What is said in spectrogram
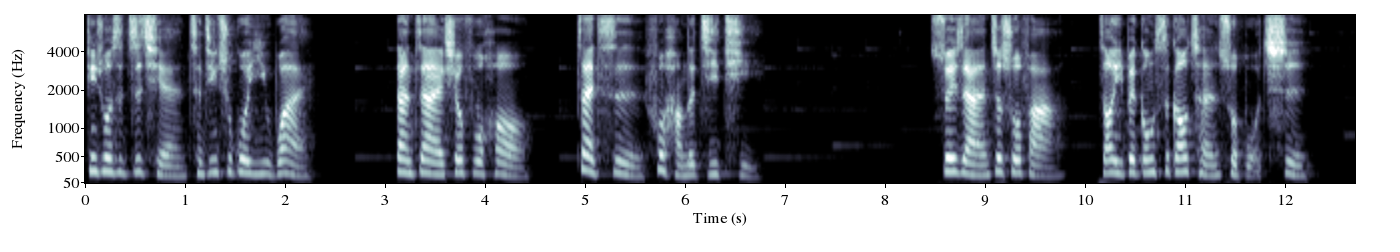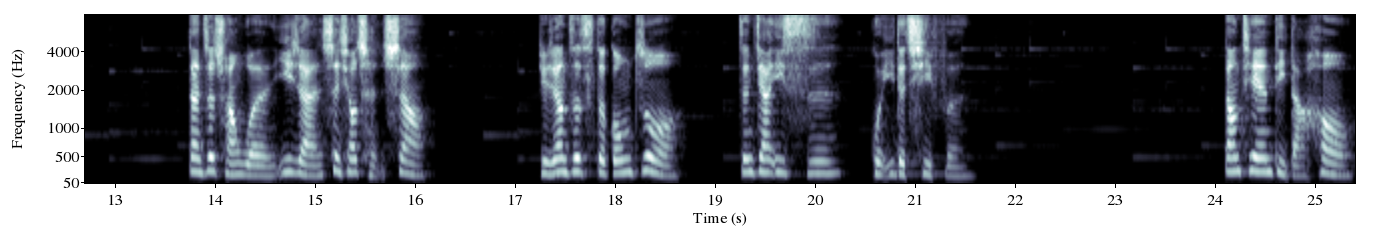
听说是之前曾经出过意外，但在修复后再次复航的机体。虽然这说法早已被公司高层所驳斥，但这传闻依然甚嚣尘上，也让这次的工作增加一丝诡异的气氛。当天抵达后，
